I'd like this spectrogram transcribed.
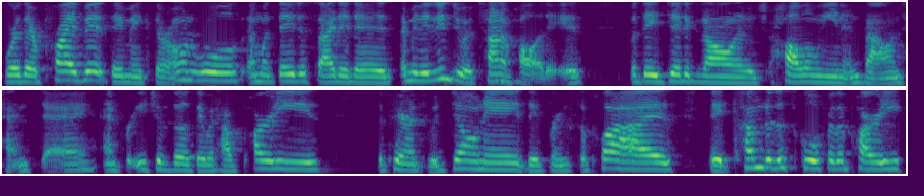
where they're private, they make their own rules, and what they decided is I mean, they didn't do a ton of mm-hmm. holidays, but they did acknowledge Halloween and Valentine's Day. And for each of those, they would have parties the parents would donate, they'd bring supplies, they'd come to the school for the party.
